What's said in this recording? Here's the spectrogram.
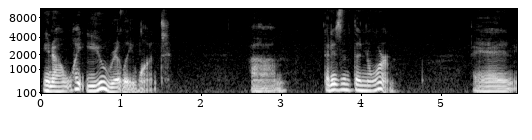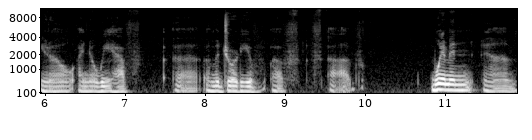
you know, what you really want. Um, that isn't the norm. And, you know, I know we have uh, a majority of, of, of women um,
